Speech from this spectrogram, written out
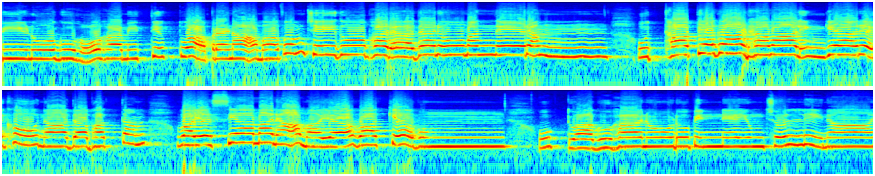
വീണു ഗുഹോഹമിത്യുക്വ പ്രണാമവും ചെയ്തു ഭരതനു മന്നേരം. ഗാഠമാലിംഗ്യ രഘുനാഥ ഭക്തം വയസ്യമനാമയ വാക്യവും ഉക്വാ ഗുഹനോടു പിന്നെയും ചൊല്ലിനാൻ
